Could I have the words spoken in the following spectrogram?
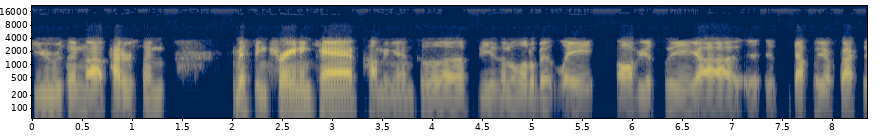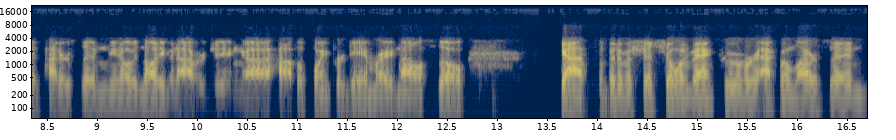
Hughes and uh, Pettersson missing training camp, coming into the season a little bit late obviously uh, it, it's definitely affected Pettersson. You know, he's not even averaging uh, half a point per game right now. So, yeah, it's a bit of a shit show in Vancouver. Ekman-Larsson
